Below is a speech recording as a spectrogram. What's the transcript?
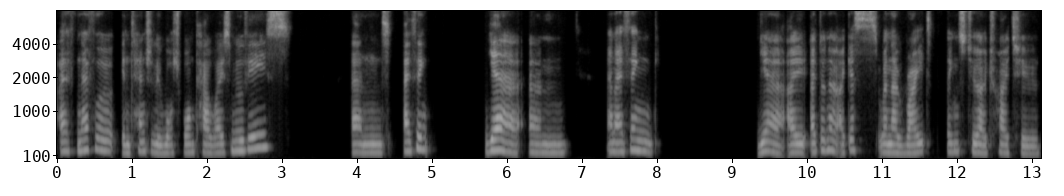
I've never intentionally watched Wong Kar Wai's movies, and I think, yeah, um, and I think, yeah, I I don't know. I guess when I write things too, I try to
